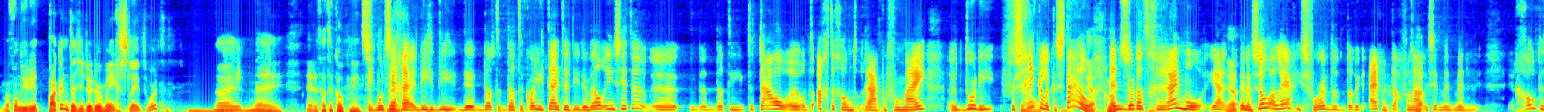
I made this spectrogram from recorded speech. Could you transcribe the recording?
Maar vonden jullie het pakkend dat je erdoor meegesleept wordt? Nee. Nee. nee, dat had ik ook niet. ik moet Nee. zeggen die, die, de, dat, dat de kwaliteiten die er wel in zitten, eh, dat, dat die totaal eh, op de achtergrond raken voor mij eh, door die verschrikkelijke stijl. Ja, klopt. En door dat gerijmel, ja, Ja. ik ben er zo allergisch voor dat, dat ik eigenlijk dacht van nou, Ja. ik zit met, met grote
